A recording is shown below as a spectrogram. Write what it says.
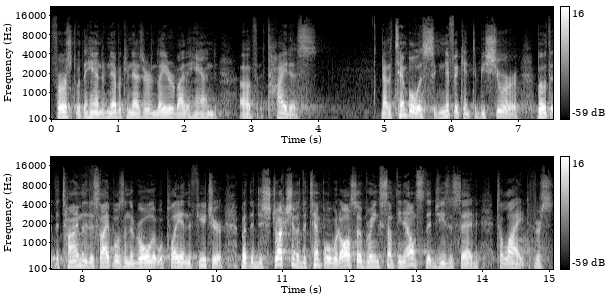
First with the hand of Nebuchadnezzar and later by the hand of Titus. Now, the temple is significant to be sure, both at the time of the disciples and the role it will play in the future. But the destruction of the temple would also bring something else that Jesus said to light. Verse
